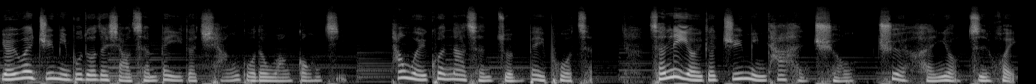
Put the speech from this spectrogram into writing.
有一位居民不多的小城被一个强国的王攻击，他围困那城，准备破城。城里有一个居民，他很穷，却很有智慧，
